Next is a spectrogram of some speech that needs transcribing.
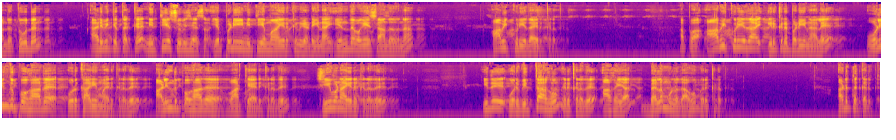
அந்த தூதன் அறிவிக்கத்தக்க நித்திய சுவிசேஷம். எப்படி நித்தியமா இருக்குன்னு கேட்டீங்கன்னா எந்த வகையை சார்ந்ததுன்னா ஆவிக்குரியதா இருக்கிறது. அப்போ ஆவிக்குரியதா இருக்கிறபடியினாலே ஒளிந்து போகாத ஒரு காரியமா இருக்கிறது அழிந்து போகாத வார்த்தையா இருக்கிறது ஜீவனா இருக்கிறது. இது ஒரு வித்தாகவும் இருக்கிறது ஆகையால் பலம் உள்ளதாகவும் இருக்கிறது. அடுத்த கருத்து.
